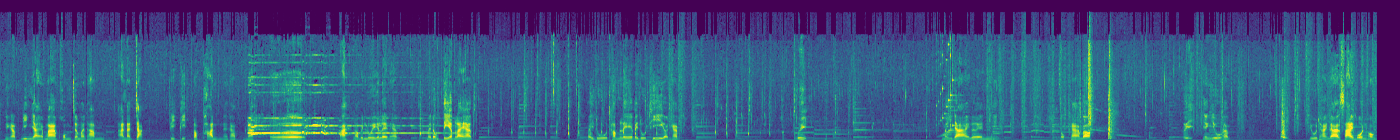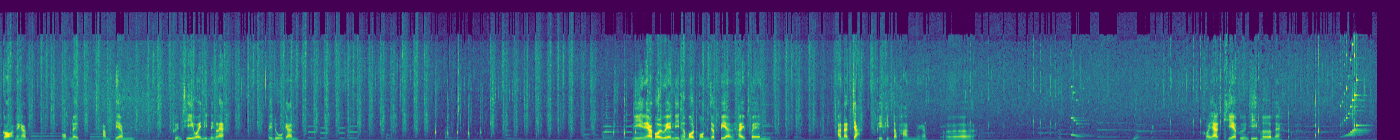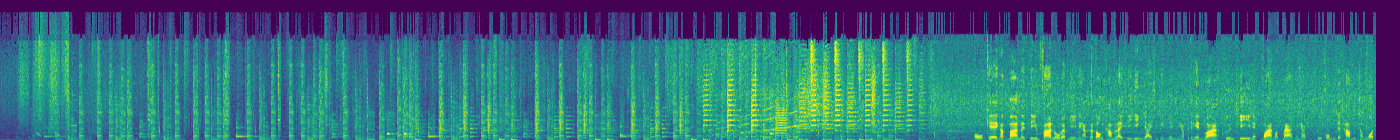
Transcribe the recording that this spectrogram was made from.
นะครับ ยิ่งใหญ่มากผมจะมาทำอาณาจักรพิพิธภัณฑ์นะครับนะเออไปเราไปลุยกันเลยนะครับ ไม่ต้องเตรียมอะไรครับ ไปดูทำเลไปดูที่ก่อนครับ อุ้ย ไม่ได้เลยอันนี้ ตกน้ำเปล่าเอ้ยยังอยู่ครับ อยู่ทางด้านซ้ายบนของเกาะนะครับ ผมได้ทำเตรียมพื้นที่ไว้นิดนึงแล้ว ไปดูกัน นี่นะครับบริเวณนี้ทั้งหมดผมจะเปลี่ยนให้เป็นอาณาจักรพิพิธภัณฑ์นะครับ เออ ขออนุญาตเคลียร์พื้นที่เพิ่มนะ ครับมาในทีมฟาโลแบบนี้นะครับก็ต้องทำอะไรที่ยิ่งใหญ่สักนิดหนึ่งนะครับจะเห็นว่าพื้นที่เนี่ยกว้างมากๆนะครับ คือผมจะทำทั้งหมด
